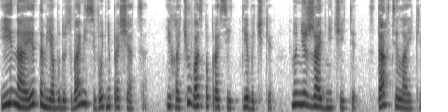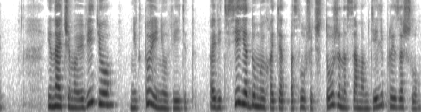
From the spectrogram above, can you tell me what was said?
И на этом я буду с вами сегодня прощаться. И хочу вас попросить, девочки, ну не жадничайте – ставьте лайки. Иначе мое видео никто и не увидит. А ведь все, я думаю, хотят послушать, что же на самом деле произошло.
